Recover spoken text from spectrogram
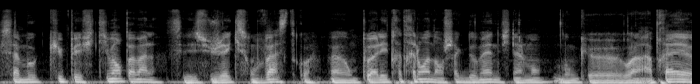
Ça m'occupe effectivement pas mal. C'est des sujets qui sont vastes, quoi. on peut aller très très loin dans chaque domaine finalement. Donc voilà. Après,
